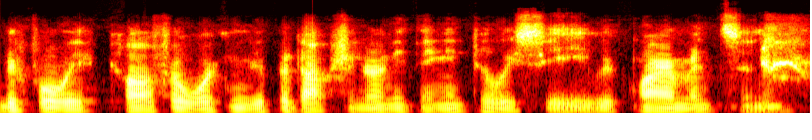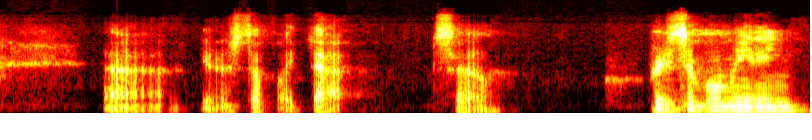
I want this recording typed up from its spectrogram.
before we call for working group adoption or anything until we see requirements and uh, you know stuff like that. So pretty simple meeting.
